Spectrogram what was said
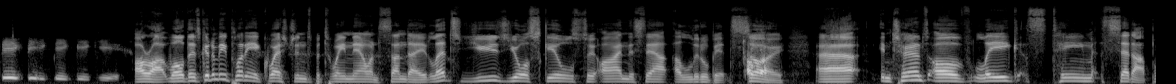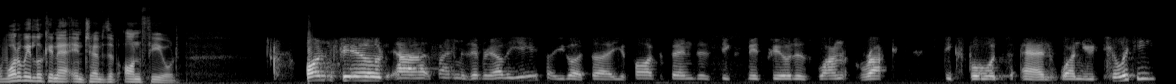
Big, big, big, big year. All right. Well, there's going to be plenty of questions between now and Sunday. Let's use your skills to iron this out a little bit. So, uh, in terms of league team setup, what are we looking at in terms of on field? On field, uh, same as every other year. So you've got uh, your five defenders, six midfielders, one ruck, six forwards, and one utility.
